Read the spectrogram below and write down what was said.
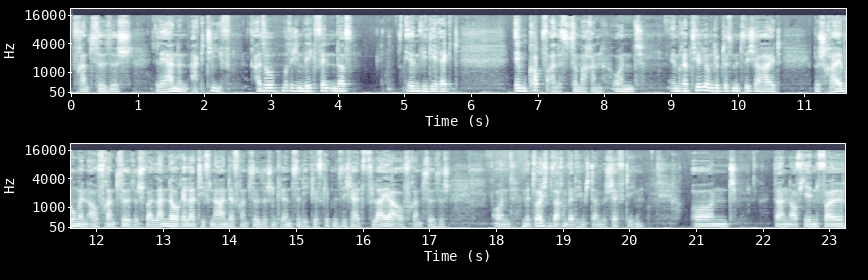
Französisch lernen aktiv. Also muss ich einen Weg finden, das irgendwie direkt im Kopf alles zu machen. Und im Reptilium gibt es mit Sicherheit Beschreibungen auf Französisch, weil Landau relativ nah an der französischen Grenze liegt. Es gibt mit Sicherheit Flyer auf Französisch. Und mit solchen Sachen werde ich mich dann beschäftigen. Und dann auf jeden Fall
